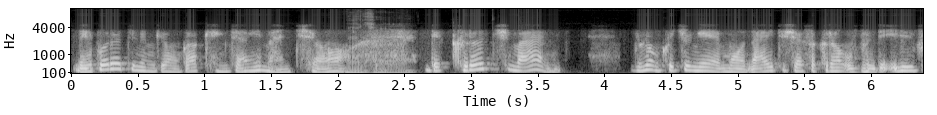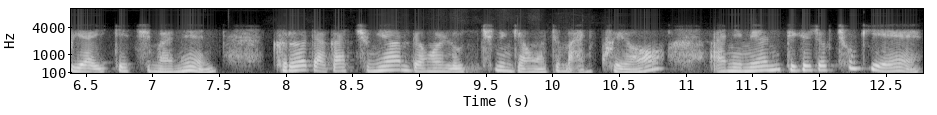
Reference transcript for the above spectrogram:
내버려두는 경우가 굉장히 많죠. 맞아요. 근데 그렇지만 물론 그 중에 뭐 나이 드셔서 그런 부분도 일부야 있겠지만은 그러다가 중요한 병을 놓치는 경우도 많고요. 아니면 비교적 초기에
